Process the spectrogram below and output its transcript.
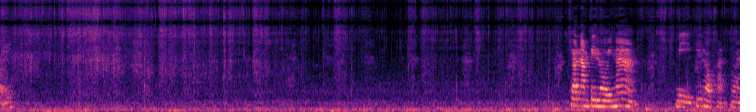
อยๆก็นำไปโรยหน้าหมี่ที่เราผัดไว้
